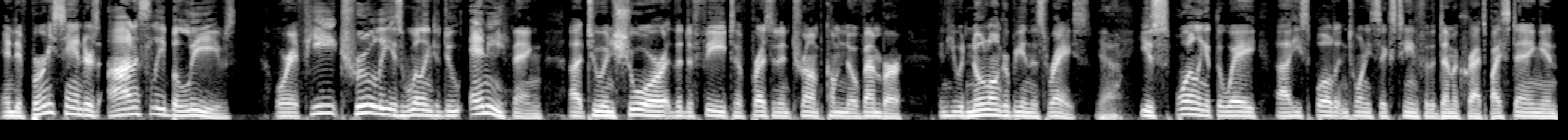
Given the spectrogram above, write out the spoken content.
and if Bernie Sanders honestly believes or if he truly is willing to do anything uh, to ensure the defeat of President Trump come November, then he would no longer be in this race. Yeah. He is spoiling it the way uh, he spoiled it in 2016 for the Democrats by staying in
